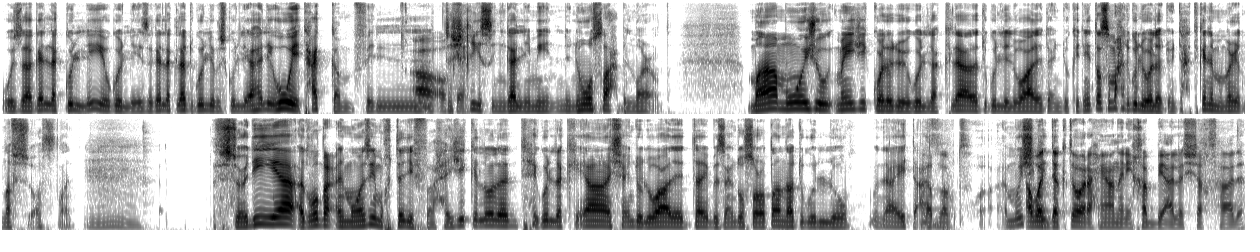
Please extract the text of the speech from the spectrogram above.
وإذا قال لك قل لي يقول لي. إذا قال لك لا تقول لي بس قول لي أهلي هو يتحكم في آه،. التشخيص إن قال لي مين لأنه هو صاحب المرض. ما مو يجو ما يجيك ولده يقول لك لا لا تقول لي الوالد عنده كده أنت أصلا ما حتقول لي ولده أنت حتكلم المريض نفسه أصلا. في السعودية الوضع الموازين مختلفة. حيجيك الولد حيقول لك يا إيش عنده الوالد؟ طيب إذا عنده سرطان لا تقول له لا يتعب. بالضبط. مش أو الدكتور أحيانا يخبي على الشخص هذا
